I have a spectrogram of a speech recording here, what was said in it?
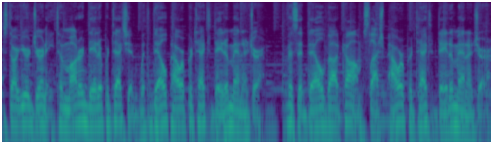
Start your journey to modern data protection with Dell PowerProtect Data Manager. Visit dell.com slash PowerProtect Data Manager.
